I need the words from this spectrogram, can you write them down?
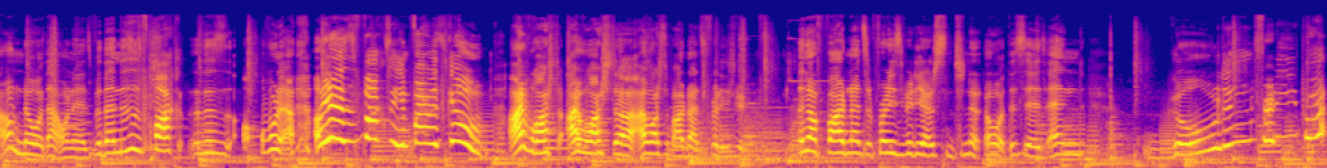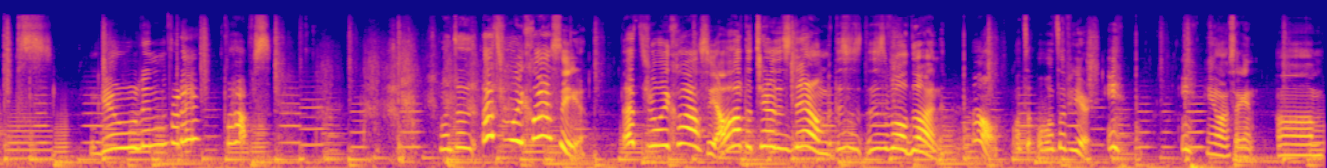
I don't know what that one is, but then this is Fox. This is what? Oh yeah, this is Foxy and Pirate Cove. I watched. I watched. Uh, I watched the Five Nights at Freddy's. Enough Five Nights at Freddy's videos to know what this is. And Golden Freddy, perhaps. Golden Freddy, perhaps. That's really classy. That's really classy. I'll have to tear this down, but this is this is well done. Oh, what's up, what's up here? Eh, eh, hang on a second. Um.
